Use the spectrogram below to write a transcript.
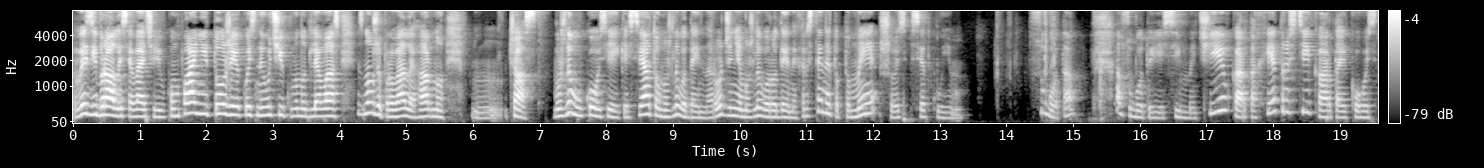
Ви зібралися ввечері в компанії, теж якось неочікувано для вас. Знову ж провели гарно час. Можливо, у когось є якесь свято, можливо, день народження, можливо, родини хрестини. Тобто ми щось святкуємо. Субота. А в суботу є сім мечів, карта хитрості, карта якогось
